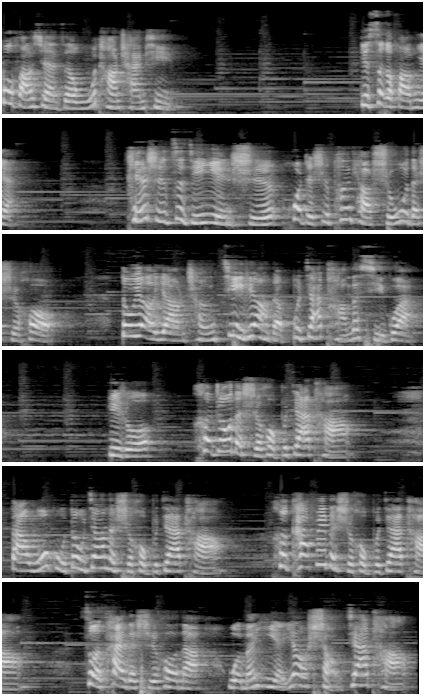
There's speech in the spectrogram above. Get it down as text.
不妨选择无糖产品。第四个方面，平时自己饮食或者是烹调食物的时候，都要养成尽量的不加糖的习惯。比如喝粥的时候不加糖。打五谷豆浆的时候不加糖，喝咖啡的时候不加糖，做菜的时候呢，我们也要少加糖。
